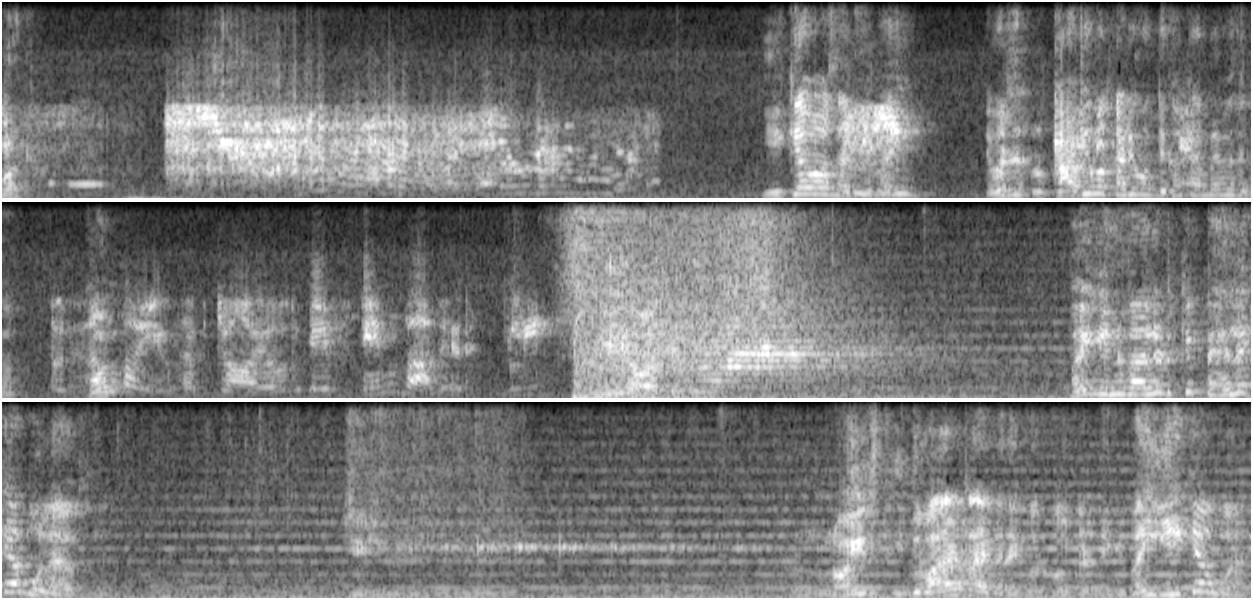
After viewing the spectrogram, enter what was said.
व्हाट ये क्या आवाज़ आ रही है भाई? एक बार काटियो मत काटियो मत दिखा कैमरे में दिखा। Call you have dialed is invalid. Please ये आवाज़ क्या है भाई इनवैलिड के पहले क्या बोला है उसने? नॉइज़ थी। दोबारा ट्राई कर एक बार कॉल करने की। भाई ये क्या हुआ है?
